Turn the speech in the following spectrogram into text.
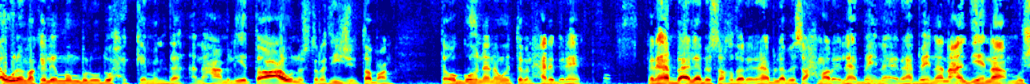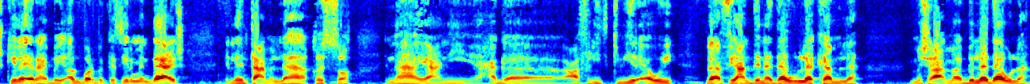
أول ما اكلمهم بالوضوح الكامل ده أنا هعمل إيه؟ تعاون استراتيجي طبعا. توجهنا أنا وأنت بنحارب إرهاب. إرهاب بقى لابس أخضر إرهاب لابس أحمر إرهاب هنا إرهاب هنا. أنا عندي هنا مشكلة إرهابية أكبر بكثير من داعش اللي أنت عامل لها قصة إنها يعني حاجة عفريت كبير قوي. لا في عندنا دولة كاملة مش ما بلا دولة.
